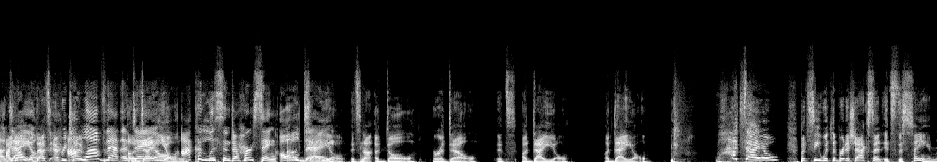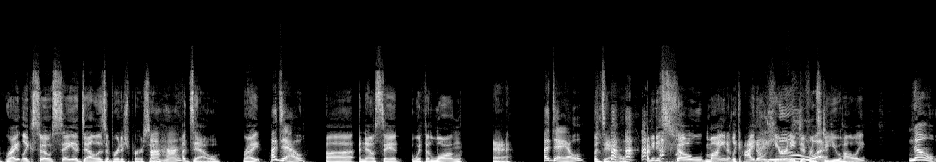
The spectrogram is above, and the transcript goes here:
I know. Well, that's every time. I love that Adele. Adele. I could listen to her sing all day. It's not Adele or Adele. It's Adele. Adele. What Adele. But see, with the British accent, it's the same, right? Like, so say Adele is a British person. Uh-huh. Adele, right? Adele. Uh, and now say it with a long eh. Adele. Adele. I mean, it's so minor. Like, I don't I hear any difference. Do you, Holly? No.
